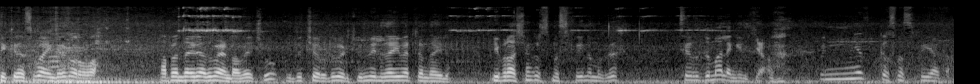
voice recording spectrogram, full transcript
തിക്നെസ് ഭയങ്കര കുറവാണ് അപ്പോൾ എന്തായാലും അത് വേണ്ടെന്ന് വെച്ചു. ഇത് ചെറുത് മേടിച്ചു. വലുതായി പറ്റും എന്തായാലും. ഈ പ്രാവശ്യം ക്രിസ്മസ് ട്രീ നമുക്ക് ചെറുതും അലങ്കരിക്കാം. കുഞ്ഞ് ക്രിസ്മസ് ട്രീ ആക്കാം.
